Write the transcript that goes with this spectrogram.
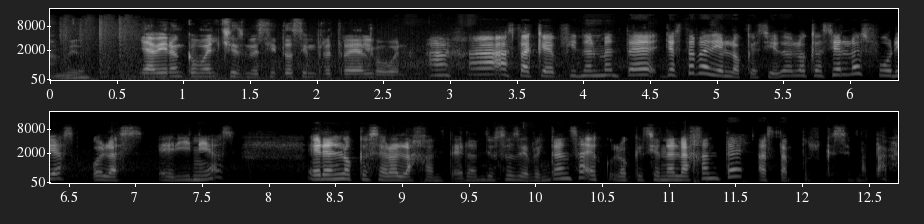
Ah, mira. Ya vieron cómo el chismecito siempre trae algo bueno. Ajá, hasta que finalmente ya estaba bien enloquecido. Lo que hacían las furias o las erinias era enloquecer a la gente. Eran dioses de venganza, enloquecían a la gente hasta pues que se mataban.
